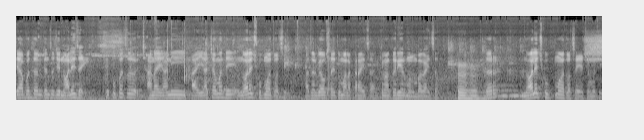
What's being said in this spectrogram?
त्याबद्दल त्यांचं जे नॉलेज आहे ते खूपच छान आहे आणि हा याच्यामध्ये नॉलेज खूप महत्त्वाचं आहे. हा जर व्यवसाय तुम्हाला करायचा किंवा करिअर म्हणून बघायचा. तर नॉलेज खूप महत्त्वाचं आहे याच्यामध्ये.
